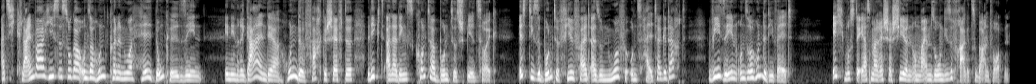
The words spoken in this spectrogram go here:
Als ich klein war, hieß es sogar, unser Hund könne nur hell-dunkel sehen. In den Regalen der Hundefachgeschäfte liegt allerdings kunterbuntes Spielzeug. Ist diese bunte Vielfalt also nur für uns Halter gedacht? Wie sehen unsere Hunde die Welt? Ich musste erstmal recherchieren, um meinem Sohn diese Frage zu beantworten.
